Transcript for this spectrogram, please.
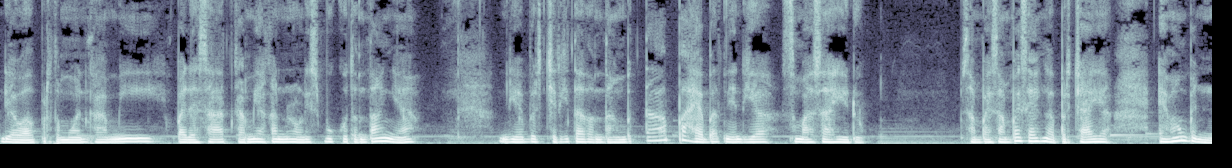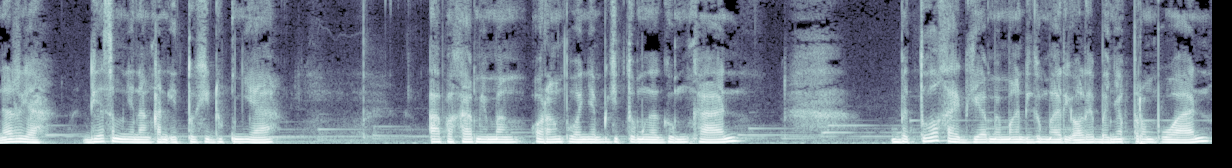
Di awal pertemuan kami, pada saat kami akan menulis buku tentangnya, dia bercerita tentang betapa hebatnya dia semasa hidup. Sampai-sampai saya nggak percaya, emang bener ya dia semenyenangkan itu hidupnya. Apakah memang orang tuanya begitu mengagumkan? Betulkah dia memang digemari oleh banyak perempuan?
